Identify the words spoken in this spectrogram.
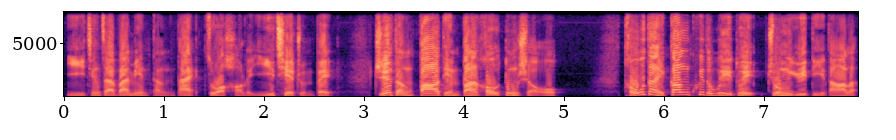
已经在外面等待，做好了一切准备，只等八点半后动手。头戴钢盔的卫队终于抵达了，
